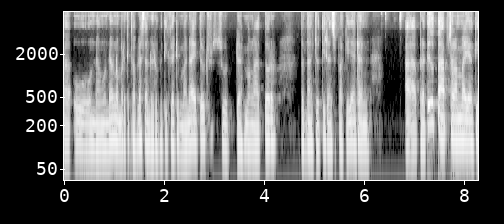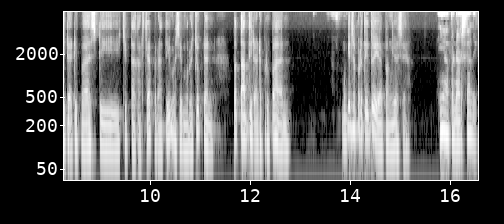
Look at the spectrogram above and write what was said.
uh, Undang-Undang Nomor 13 Tahun 2003 di mana itu sudah mengatur tentang cuti dan sebagainya dan uh, berarti tetap selama yang tidak dibahas di Cipta Kerja berarti masih merujuk dan tetap tidak ada perubahan. Mungkin seperti itu ya Bang Yos ya. Iya benar sekali.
